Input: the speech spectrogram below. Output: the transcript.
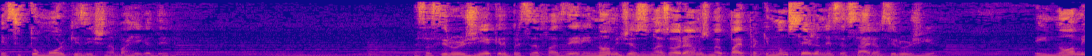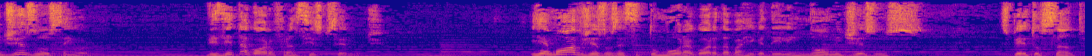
esse tumor que existe na barriga dele. Essa cirurgia que ele precisa fazer. Em nome de Jesus, nós oramos, meu Pai, para que não seja necessária a cirurgia. Em nome de Jesus, Senhor. Visita agora o Francisco Ceruti. E remove, Jesus, esse tumor agora da barriga dele, em nome de Jesus. Espírito Santo,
